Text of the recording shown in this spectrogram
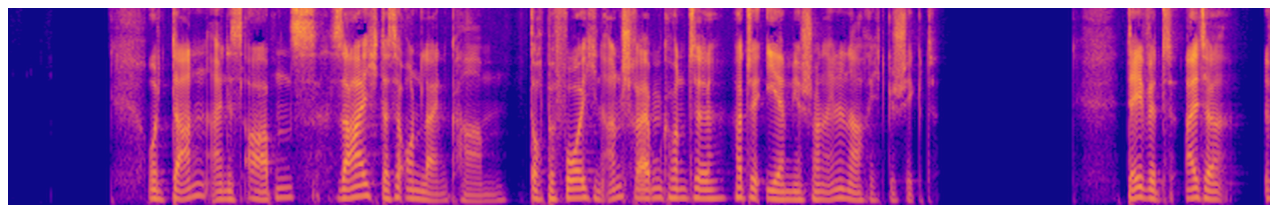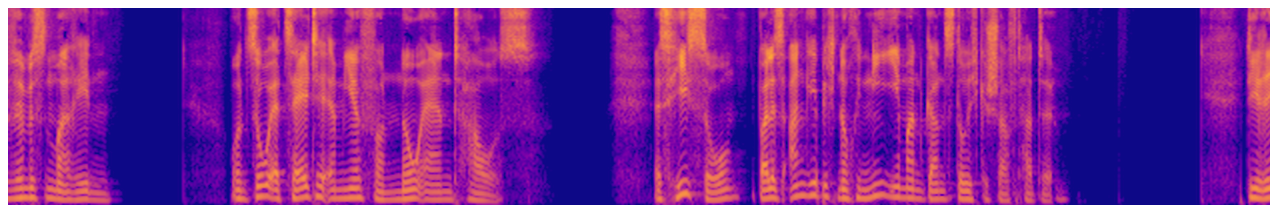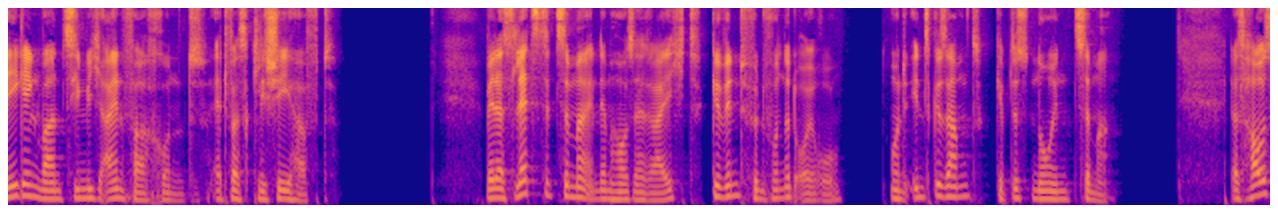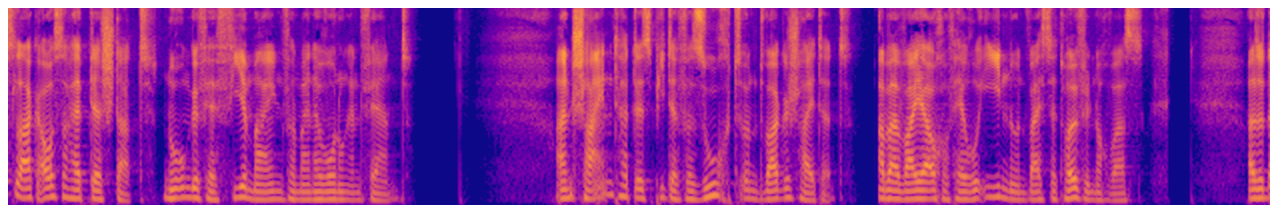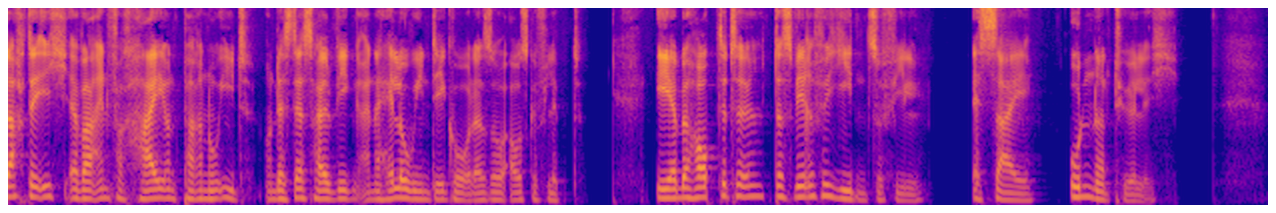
Und dann eines Abends sah ich, dass er online kam, doch bevor ich ihn anschreiben konnte, hatte er mir schon eine Nachricht geschickt. David, Alter, wir müssen mal reden. Und so erzählte er mir von No End House. Es hieß so, weil es angeblich noch nie jemand ganz durchgeschafft hatte. Die Regeln waren ziemlich einfach und etwas klischeehaft. Wer das letzte Zimmer in dem Haus erreicht, gewinnt 500 Euro. Und insgesamt gibt es neun Zimmer. Das Haus lag außerhalb der Stadt, nur ungefähr vier Meilen von meiner Wohnung entfernt. Anscheinend hatte es Peter versucht und war gescheitert. Aber er war ja auch auf Heroin und weiß der Teufel noch was. Also dachte ich, er war einfach high und paranoid und ist deshalb wegen einer Halloween-Deko oder so ausgeflippt. Er behauptete, das wäre für jeden zu viel. Es sei unnatürlich.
